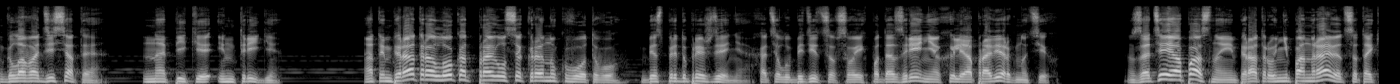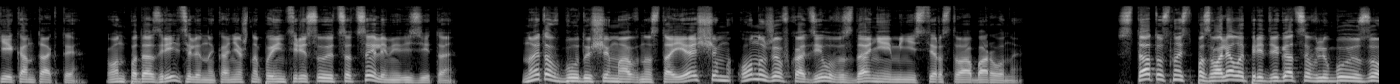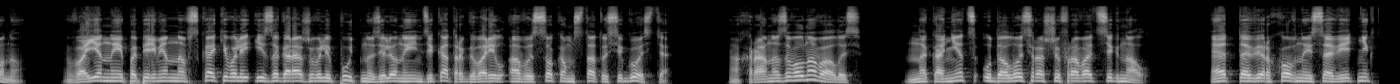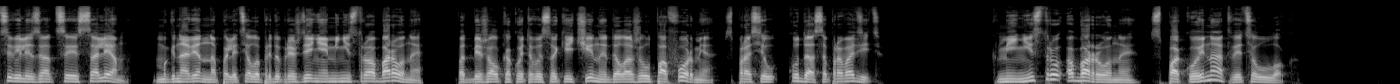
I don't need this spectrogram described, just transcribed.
Глава 10. На пике интриги. От императора Лок отправился к Рену Квотову, без предупреждения, хотел убедиться в своих подозрениях или опровергнуть их. Затея опасная, императору не понравятся такие контакты. Он подозрителен и, конечно, поинтересуется целями визита. Но это в будущем, а в настоящем он уже входил в здание Министерства обороны. Статусность позволяла передвигаться в любую зону. Военные попеременно вскакивали и загораживали путь, но зеленый индикатор говорил о высоком статусе гостя. Охрана заволновалась. Наконец удалось расшифровать сигнал. Это верховный советник цивилизации Салем. Мгновенно полетело предупреждение министру обороны. Подбежал какой-то высокий чин и доложил по форме. Спросил, куда сопроводить. К министру обороны, спокойно ответил Лок.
